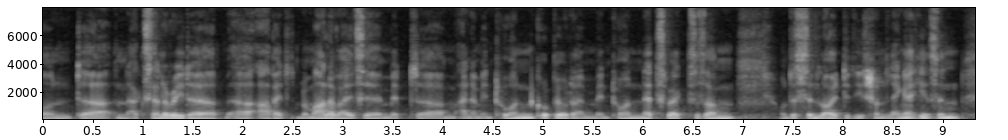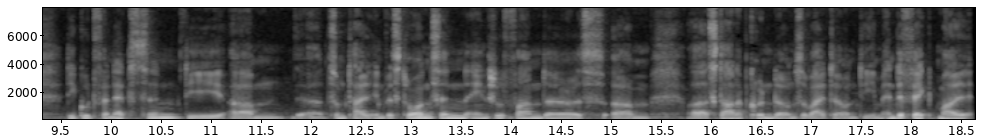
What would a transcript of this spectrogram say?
Und äh, ein Accelerator äh, arbeitet normalerweise mit ähm, einer Mentorengruppe oder einem Mentorennetzwerk zusammen. Und das sind Leute, die schon länger hier sind, die gut vernetzt sind, die ähm, äh, zum Teil Investoren sind, Angel Funders, ähm, äh, Startup-Gründer und so weiter. Und die im Endeffekt mal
